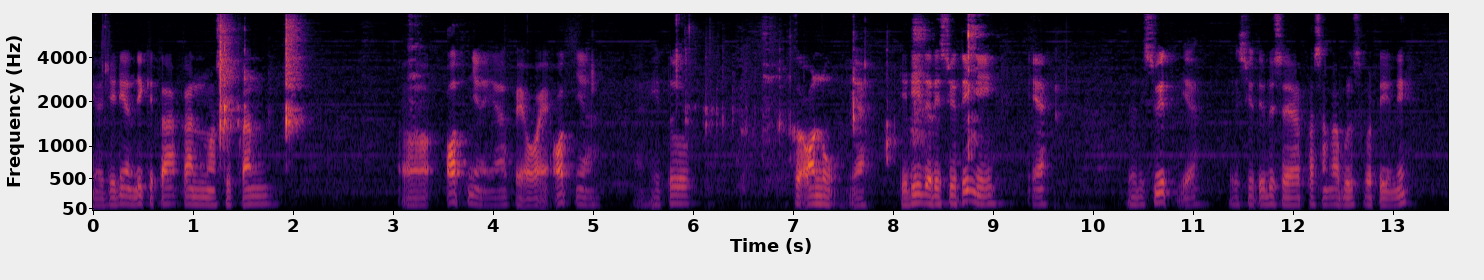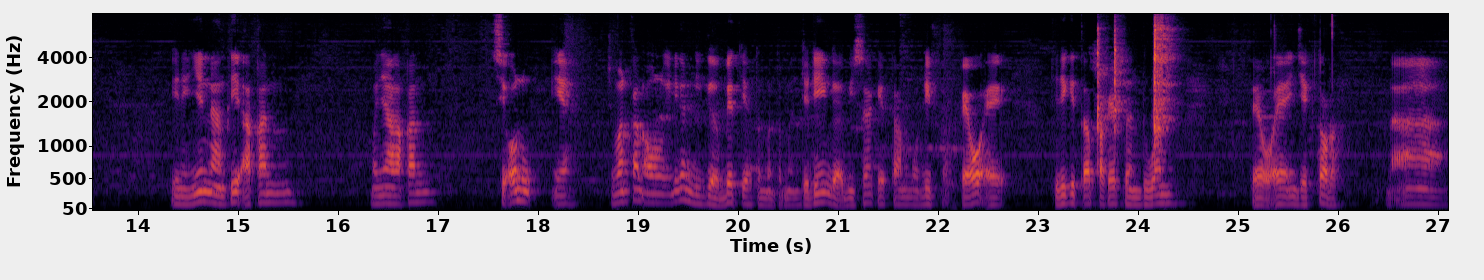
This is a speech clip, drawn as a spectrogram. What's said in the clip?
Ya jadi nanti kita akan masukkan uh, outnya ya POE outnya ya, itu ke ONU ya. Jadi dari switch ini ya dari switch ya dari switch itu saya pasang kabel seperti ini ininya nanti akan menyalakan si ONU ya cuman kan all ini kan gigabit ya teman-teman. Jadi nggak bisa kita modif PoE jadi kita pakai bantuan PoE injektor. Nah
